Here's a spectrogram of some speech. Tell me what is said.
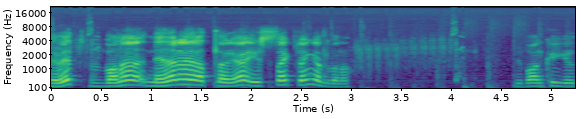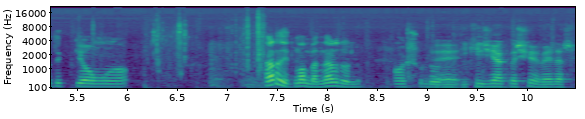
Evet bana neler neler attılar ya. Air strike falan geldi bana. Bir bankaya girdik diyor ama. Neredeydim lan ben nerede öldüm? Aa şurada öldüm. Ee, ikinci yaklaşıyor beyler.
